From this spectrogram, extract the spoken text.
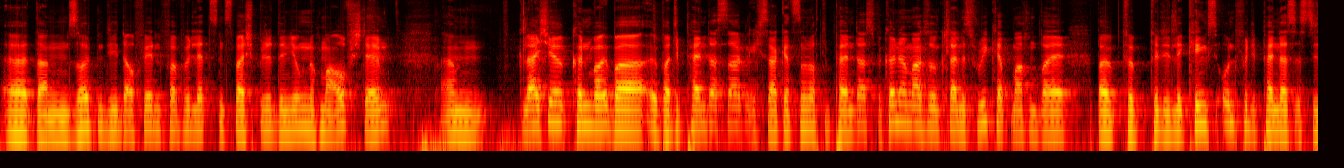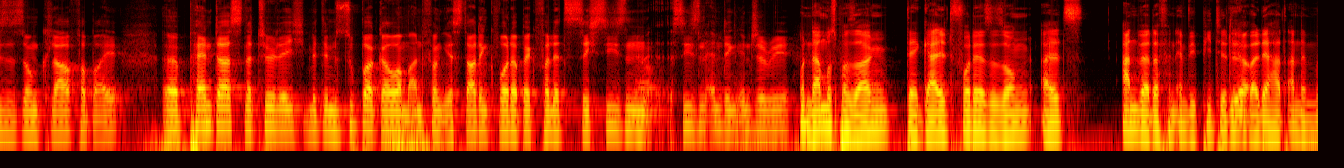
äh, dann sollten die da auf jeden Fall für die letzten zwei Spiele den Jungen nochmal aufstellen. Ähm, Gleiche können wir über, über die Panthers sagen. Ich sage jetzt nur noch die Panthers. Wir können ja mal so ein kleines Recap machen, weil bei, für, für die Kings und für die Panthers ist die Saison klar vorbei. Äh, Panthers natürlich mit dem Super-GAU am Anfang. Ihr Starting Quarterback verletzt sich Season, ja. Season-Ending Injury. Und da muss man sagen, der galt vor der Saison als Anwärter für einen MVP-Titel, ja. weil der hat an einem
